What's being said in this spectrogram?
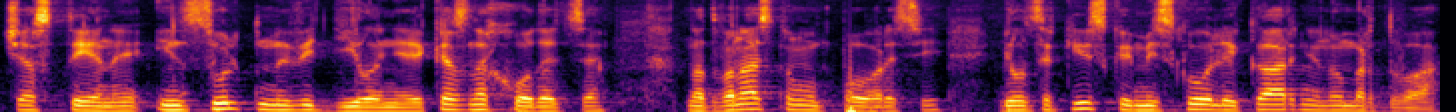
частини інсультного відділення, яке знаходиться на 12-му поверсі Білоцерківської міської лікарні номер 2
